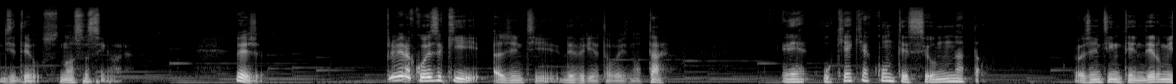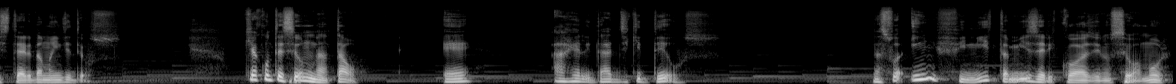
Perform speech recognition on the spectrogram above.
de Deus, Nossa Senhora. Veja, primeira coisa que a gente deveria talvez notar é o que é que aconteceu no Natal, para a gente entender o mistério da Mãe de Deus. O que aconteceu no Natal é a realidade de que Deus, na sua infinita misericórdia e no seu amor,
